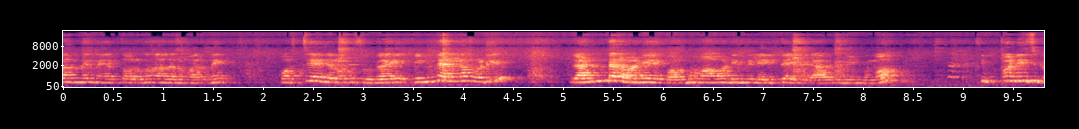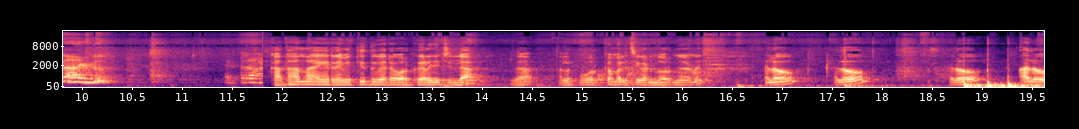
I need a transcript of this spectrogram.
പറഞ്ഞ് നേരത്തെ ഉറങ്ങുന്നതെന്ന് പറഞ്ഞ് കുറച്ച് കഴിഞ്ഞപ്പോൾ സുഖമായി. പിന്നെ എല്ലാം കൂടി രണ്ടര മണിയായി. കുറഞ്ഞു പോകാൻ വേണ്ടി ഇന്ന് ലേറ്റ് ആയി. രാവിലെ നീക്കുമ്പോ ഇപ്പൊ എണീച്ച് കാണുള്ളൂ കഥാനായ രവി കഥാനായകൻ രമിത് ഇതുവരെ ഉറക്കം കളഞ്ഞിട്ടില്ല ഇതാ നല്ല കൂർക്കം വലിച്ച് കിടന്നുറങ്ങുകയാണ് hello hello hello hello.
